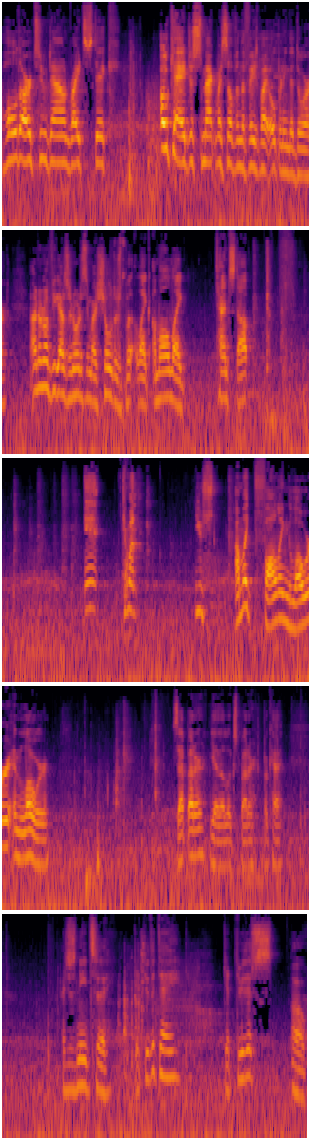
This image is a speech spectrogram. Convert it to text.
Hold R2 down, right stick. Okay, I just smacked myself in the face by opening the door. I don't know if you guys are noticing my shoulders, but like I'm all like tensed up. Eh, come on. You. I'm like falling lower and lower. Is that better? Yeah, that looks better. Okay. I just need to get through the day, get through this. Oh.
